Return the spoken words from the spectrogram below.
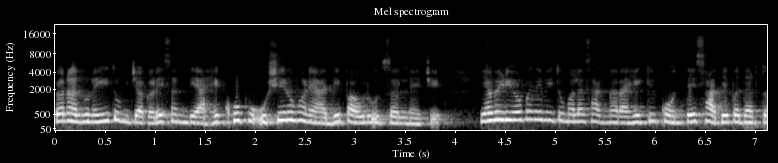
पण अजूनही तुमच्याकडे संधी आहे. खूप उशीर होण्याआधी पाऊल उचलण्याची. या व्हिडिओमध्ये मी तुम्हाला सांगणार आहे की कोणते साधे पदार्थ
